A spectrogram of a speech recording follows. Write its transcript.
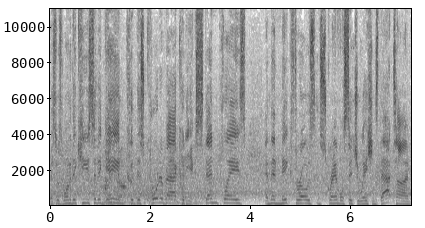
This was one of the keys to the game. Could this quarterback, could he extend plays and then make throws in scramble situations? That time,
